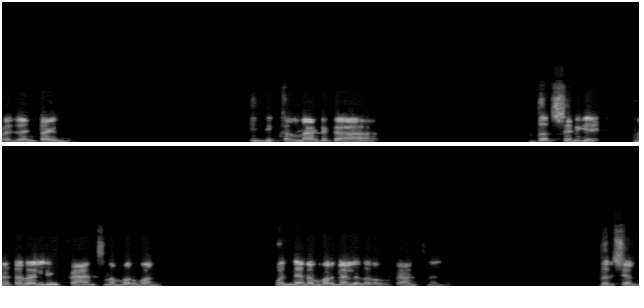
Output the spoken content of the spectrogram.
present time in the Karnataka ದರ್ಶನ್ಗೆ ನಟರಲ್ಲಿ ಫ್ಯಾನ್ಸ್ ನಂಬರ್ ಒನ್ ಒಂದೇ ನಂಬರ್ನಲ್ಲಿ ಅದಾರ ಅವರು ಫ್ಯಾನ್ಸ್ನಲ್ಲಿ. Darshan.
